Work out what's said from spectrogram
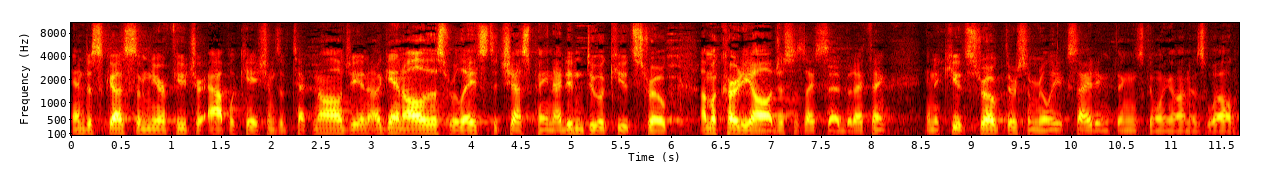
and discuss some near future applications of technology. And again, all of this relates to chest pain. I didn't do acute stroke. I'm a cardiologist, as I said, but I think in acute stroke, there's some really exciting things going on as well.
